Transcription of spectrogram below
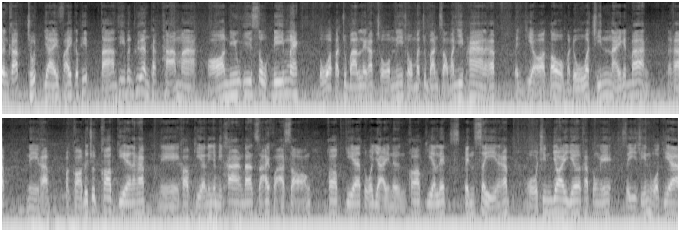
กันครับ ชุดใหญ่ไฟกระพริบตามที่เพื่อนๆทักถามมา อ๋อ New i s u d m a x ตัวปัจจุบันเลยครับโฉมนี้โฉมปัจจุบัน 2025 นะครับ เป็นเกียร์ออโต้มาดูว่าชิ้นไหนกันบ้างนะครับ นี่ครับประกอบด้วยชุดครอบเกียร์นะครับ นี่ครอบเกียร์นี่จะมีข้างด้านซ้ายขวา 2 ครอบเกียร์ตัวใหญ่หนึ่งครอบเกียร์เล็กเป็น 4 นะครับโอ้ชิ้นย่อยเยอะครับตรงนี้ 4 ชิ้นหัวเกียร์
